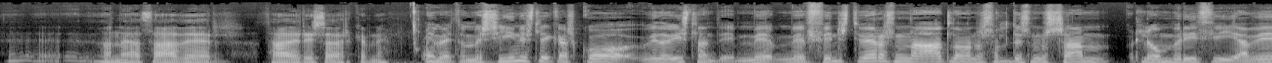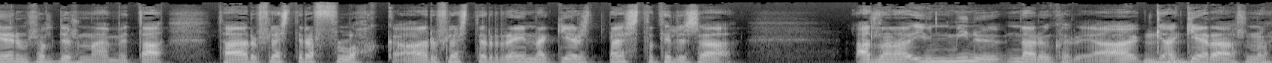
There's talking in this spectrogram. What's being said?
Þannig að það er það er risaverkefni. Einmitt, og mér sýnist líka sko við á Íslandi mér, mér finnst vera svona allavega svolítið svona samhljómur í því að við erum svolítið svona einmitt, að, það eru flestir að flokka það eru flestir að reyna að gerast besta til þess að allavega í mínu nærumhverfi að Mhm. að gera svona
